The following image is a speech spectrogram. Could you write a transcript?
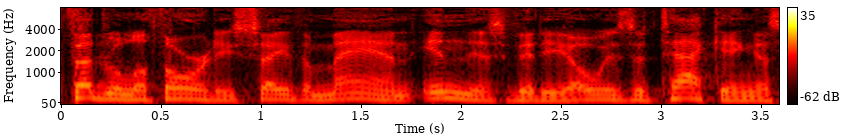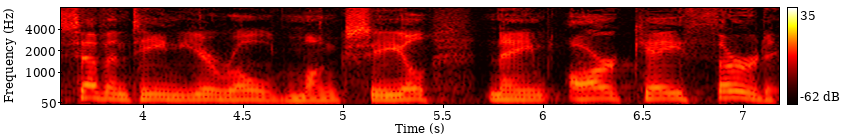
Federal authorities say the man in this video is attacking a 17-year-old monk seal named RK-30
